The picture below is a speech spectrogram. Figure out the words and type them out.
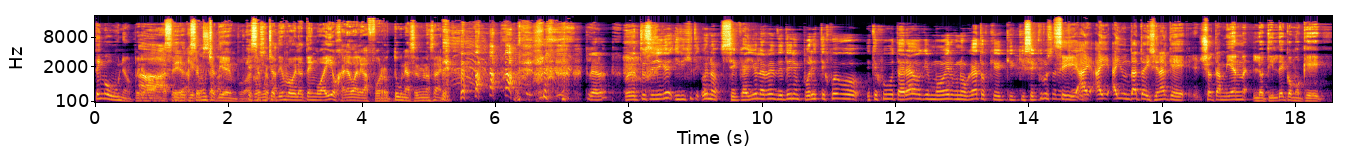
Tengo uno, pero Ah, hace, pero hace mucho tiempo. Hace mucho tiempo que lo tengo ahí. Ojalá valga fortunas en unos años. Claro. Bueno, entonces llegué y dijiste, bueno, se cayó la red de Ethereum por este juego, este juego tarado que es mover unos gatos que, que- que se cruzan. Sí, hay, hay, hay un dato adicional que yo también lo tildé como que.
